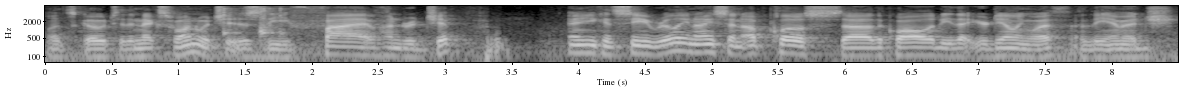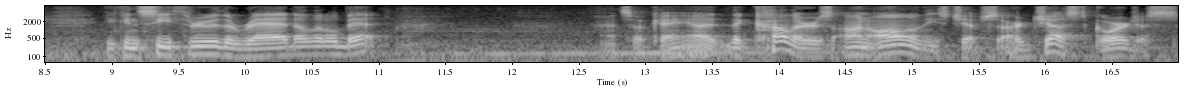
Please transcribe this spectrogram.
Let's go to the next one, which is the 500 chip. And you can see really nice and up close uh, the quality that you're dealing with, the image. You can see through the red a little bit. That's okay. Uh, the colors on all of these chips are just gorgeous.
